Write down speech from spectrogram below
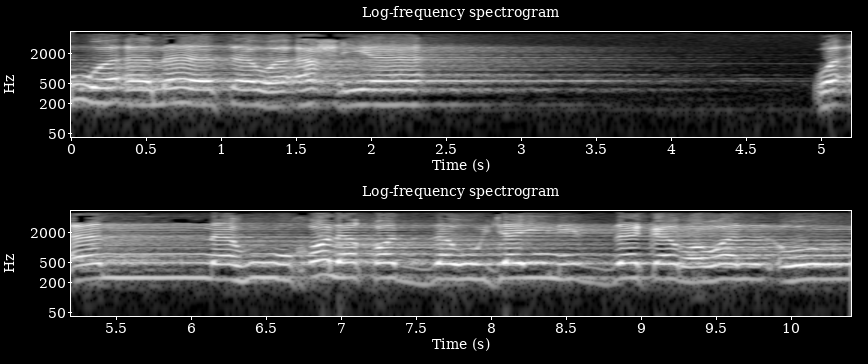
هو أمات وأحيا. وأنه خلق الزوجين الذكر والأنثى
